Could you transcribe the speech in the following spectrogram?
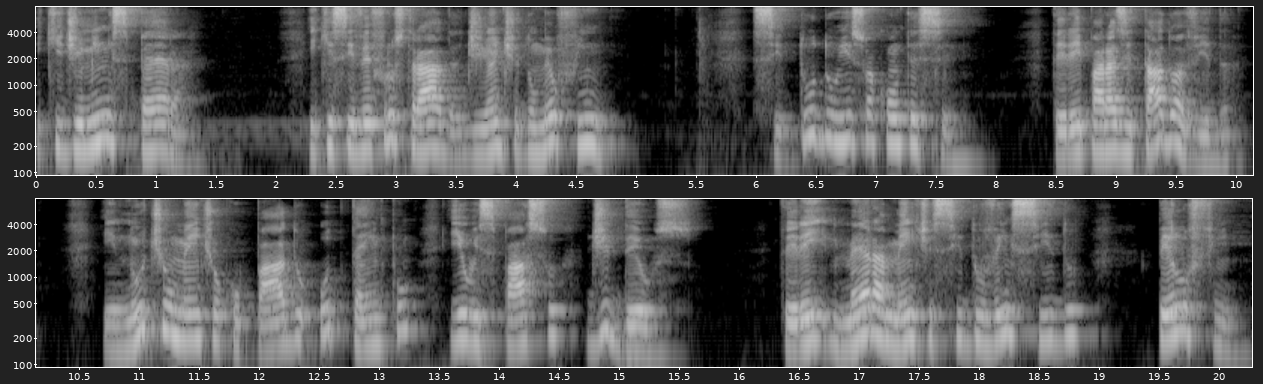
e que de mim espera e que se vê frustrada diante do meu fim. Se tudo isso acontecer, terei parasitado a vida inutilmente ocupado o tempo e o espaço de Deus. Terei meramente sido vencido pelo fim,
